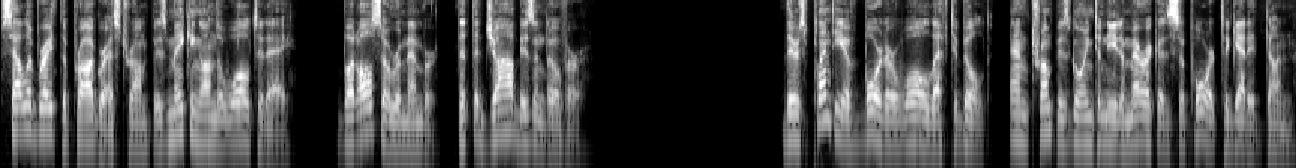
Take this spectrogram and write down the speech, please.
Celebrate the progress Trump is making on the wall today. But also remember that the job isn't over. There's plenty of border wall left to build, and Trump is going to need America's support to get it done.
